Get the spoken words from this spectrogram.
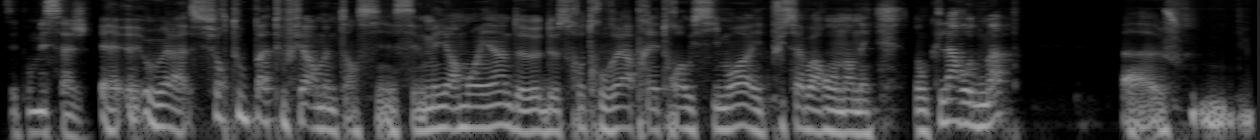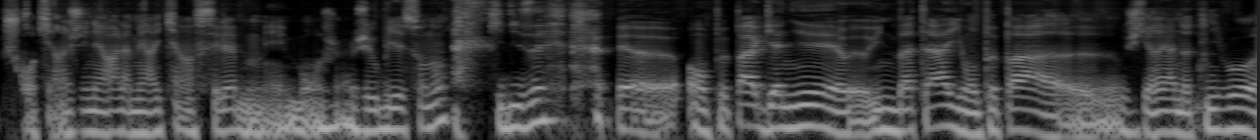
C'est ton message. Euh, euh, voilà, surtout pas tout faire en même temps. C'est le meilleur moyen de, de, se retrouver après trois ou six mois et de plus savoir où on en est. Donc la roadmap, euh, je, crois qu'il y a un général américain célèbre, mais bon, j'ai oublié son nom, qui disait euh, on peut pas gagner euh, une bataille, on peut pas, euh, j'irai à notre niveau,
